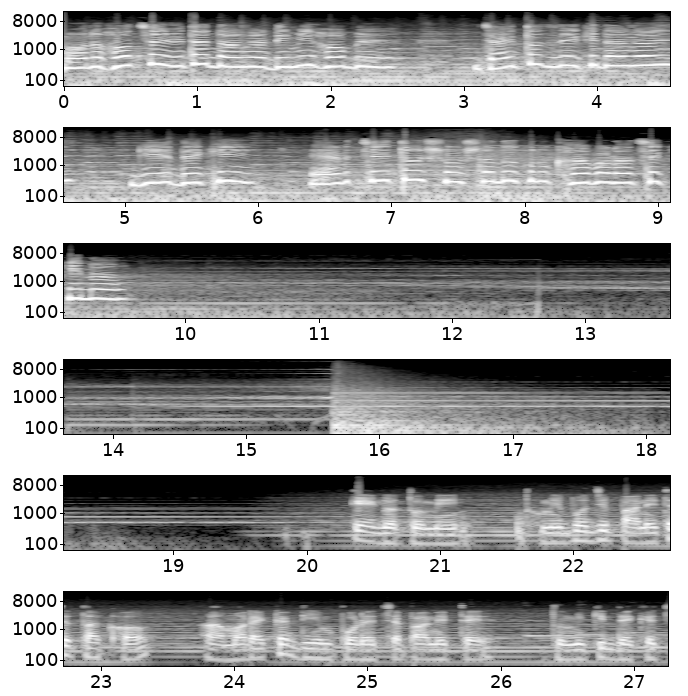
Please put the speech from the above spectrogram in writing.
মনে হচ্ছে এটা ডাঙা ডিমই হবে। যাই তো দেখি ডাঙায়, গিয়ে দেখি এর চেয়ে তো সুস্বাদু কোনো খাবার আছে কিনা। কে গো তুমি? তুমি বুঝি পানিতে থাকো? আমার একটা ডিম পড়েছে পানিতে। তুমি কি দেখেছ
